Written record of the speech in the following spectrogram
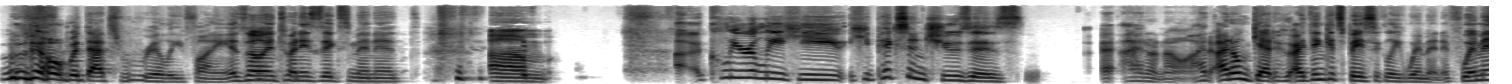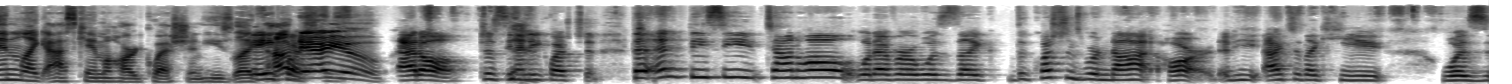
no, but that's really funny. It's only 26 minutes. Um, uh, clearly, he he picks and chooses I, don't know. I, I don't get who. I think it's basically women. If women like ask him a hard question, he's like, a "How question. dare you?" At all, just any question. The NBC town hall, whatever, was like the questions were not hard, and he acted like he was.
